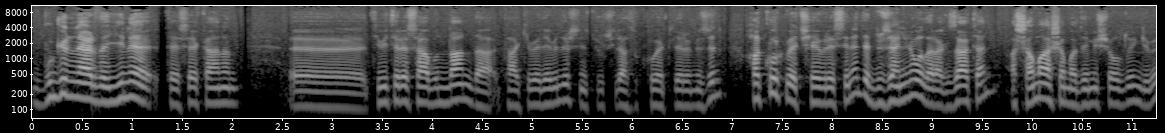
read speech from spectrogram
bugünlerde yine TSK'nın e, Twitter hesabından da takip edebilirsiniz Türk Silahlı Kuvvetlerimizin. Hakurk ve çevresine de düzenli olarak zaten aşama aşama demiş olduğun gibi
